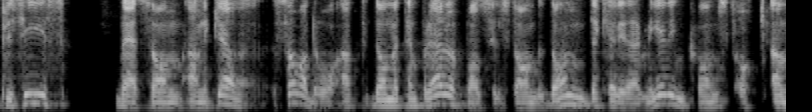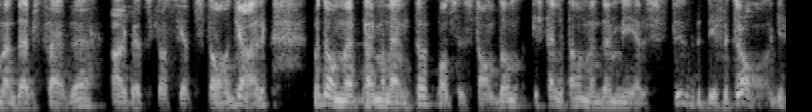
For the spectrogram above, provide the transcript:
precis det som Annika sa då, att de med temporära uppehållstillstånd, de deklarerar mer inkomst och använder färre arbetslöshetsdagar. Men de med permanenta uppehållstillstånd, de istället använder mer studiebidrag.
